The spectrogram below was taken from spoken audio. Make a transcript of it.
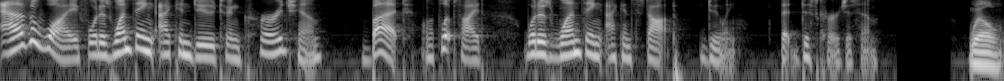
As a wife, what is one thing I can do to encourage him? But on the flip side, what is one thing I can stop doing that discourages him? Well,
